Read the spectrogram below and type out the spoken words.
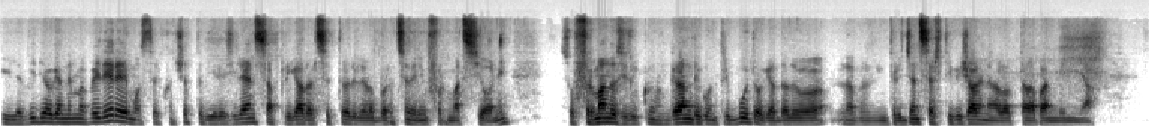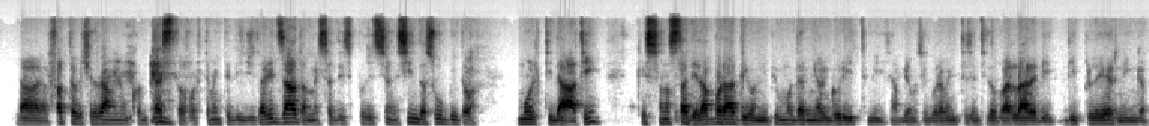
Il video che andremo a vedere mostra il concetto di resilienza applicato al settore dell'elaborazione delle informazioni soffermandosi sul grande contributo che ha dato l'intelligenza artificiale nella lotta alla pandemia. il fatto che ci troviamo in un contesto fortemente digitalizzato ha messo a disposizione sin da subito molti dati che sono stati elaborati con i più moderni algoritmi. Abbiamo sicuramente sentito parlare di deep learning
